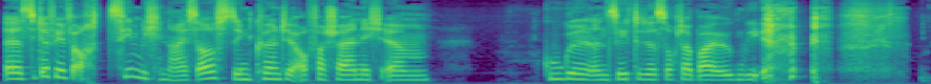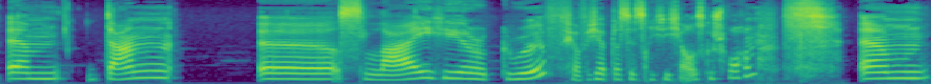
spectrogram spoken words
Äh, sieht auf jeden Fall auch ziemlich nice aus. Den könnt ihr auch wahrscheinlich ähm, googeln, dann seht ihr das auch dabei irgendwie. ähm, dann äh, Sly Here Griff. Ich hoffe, ich habe das jetzt richtig ausgesprochen. Ähm,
